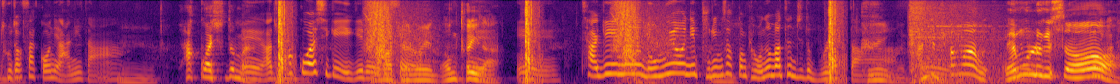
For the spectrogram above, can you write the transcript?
조작 사건이 아니다. 음, 확고하시더만 네, 아주 확고하시게 얘기를 영화 했어요. 변호인 엉터리다 예, 예. 자기는 노무현이 불임 사건 변호 맡은지도 몰랐다. 그러니까 완전 폄하하고 왜 모르겠어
